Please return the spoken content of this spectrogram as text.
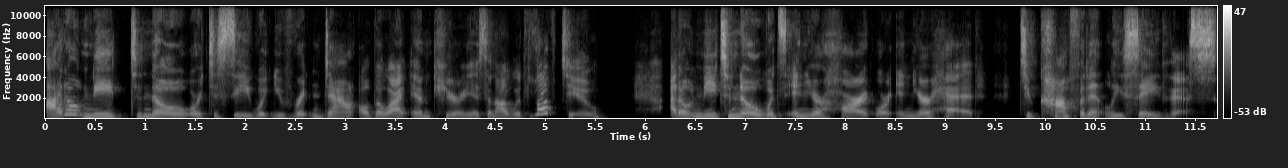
I don't need to know or to see what you've written down, although I am curious and I would love to. I don't need to know what's in your heart or in your head to confidently say this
